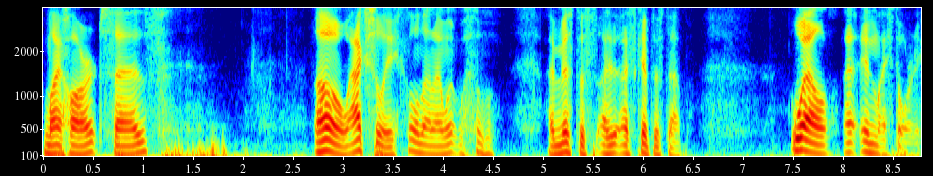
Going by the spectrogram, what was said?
my heart says, Oh, actually, hold on, I went, I missed this, I, I skipped a step. Well, uh, in my story,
